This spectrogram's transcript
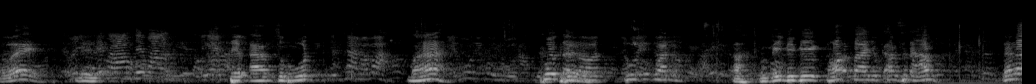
เฮ้ยนี่เทปอาร์มสุพุทธมาพูดตลอดพูดทุกวัน อะตรงนี้บีบีเพาะมาอยู่กลางสนามยังไง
